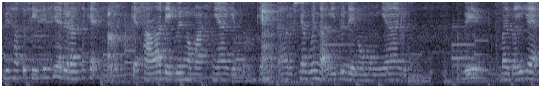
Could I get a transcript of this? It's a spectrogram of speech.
Di satu sisi sih ada rasa kayak kayak salah deh gue ngemasnya gitu. Kayak harusnya gue nggak gitu deh ngomongnya gitu. Tapi balik lagi kayak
